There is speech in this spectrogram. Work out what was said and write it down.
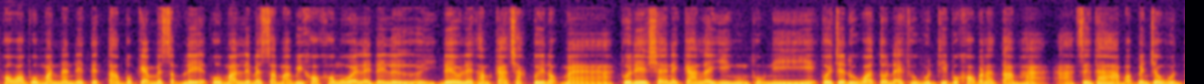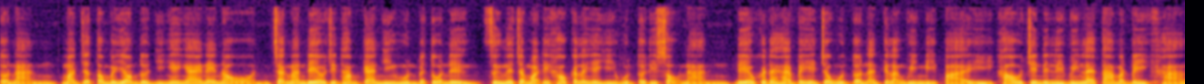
เพราะว่าพวกมันนั้นได้ติดตั้งโปรแกรมไม่สำเร็จ พวกมันเลยไม่สามารถวิเคราะห์ข้อมูลอะไรได้เลยเดลเลยทำการชักปืนออกมา เพื่อที่จะใช้ในการไล่ยิงหุ่นพวกนี้ เพื่อจะดูว่าตัวไหนทุกหุ่นที่พวกเขากำลังตามหา ซึ่งถ้าหากว่าเป็นเจ้าหุ่นตัวนั้น มันจะต้องไม่ยอมโดนยิงง่าย ๆ แน่นอน จากนั้นเดลจึงทำการยิงหุ่นไปตัวหนึ่ง ซึ่งในจังหวะที่เขากำลังจะยิงหุ่นตัวที่สองนั้น เดลก็ได้หันไปเห็นเจ้าหุ่นตัวนั้นกำลังวิ่งหนีไป เขาจึงได้รีบวิ่งไล่ตามมันไปอีกครั้ง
